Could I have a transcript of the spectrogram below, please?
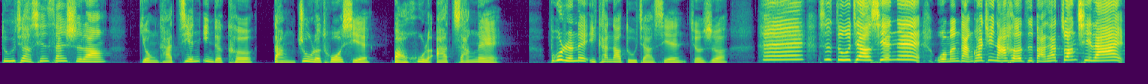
独角仙三十郎用它坚硬的壳挡住了拖鞋，保护了阿张。哎，不过人类一看到独角仙，就说：“哎，是独角仙呢！我们赶快去拿盒子把它装起来。”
